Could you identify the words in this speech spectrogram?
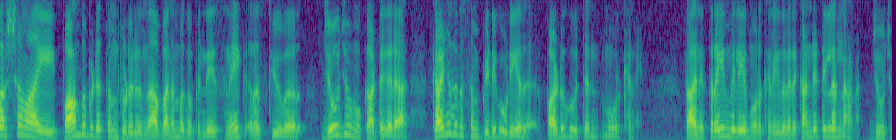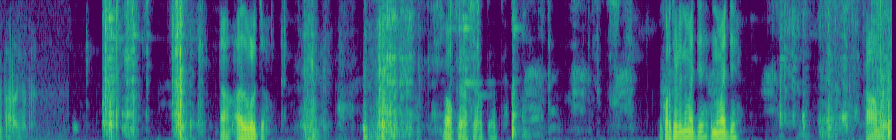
വർഷമായി പാമ്പ് പിടുത്തം തുടരുന്ന വനംവകുപ്പിന്റെ സ്നേക് റെസ്ക്യൂവർ ജോജു മുക്കാട്ടുകര കഴിഞ്ഞ ദിവസം പിടികൂടിയത് പടുകൂറ്റൻ മൂർഖനെ. താൻ ഇത്രയും വലിയ മൂർഖനെ ഇതുവരെ കണ്ടിട്ടില്ലെന്നാണ് ജോജു പറഞ്ഞത്. ആ അത് വിളിച്ചോ. Okay okay okay okay. കുറച്ചുകൂടി ഒന്ന് മാറ്റിയേ ഒന്ന് മാറ്റിയേ. ആ മതി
